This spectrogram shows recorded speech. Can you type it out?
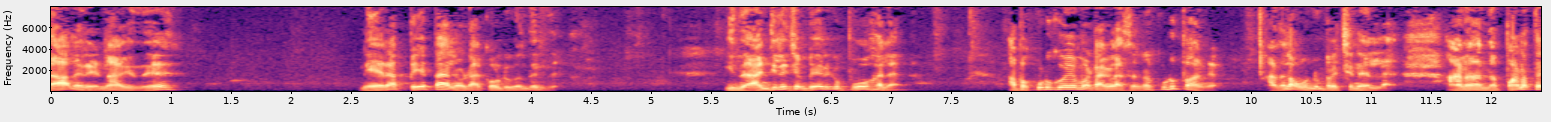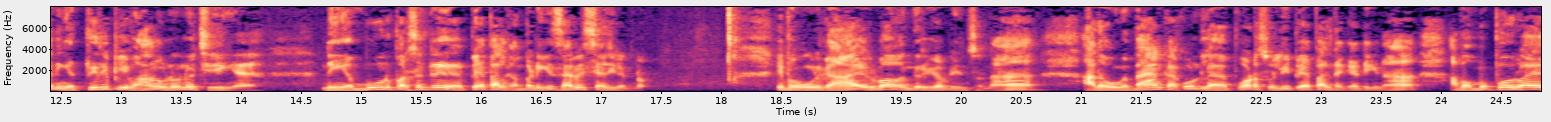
டாலர் என்ன ஆகுது? நேராக பேபாலோட அக்கௌண்ட்டுக்கு வந்துடுது இந்த அஞ்சு லட்சம் பேருக்கு போகலை. அப்போ கொடுக்கவே மாட்டாங்களா சார்? கொடுப்பாங்க. அதெல்லாம் ஒன்றும் பிரச்சனை இல்லை. ஆனால் அந்த பணத்தை நீங்கள் திருப்பி வாங்கணும்னு வச்சுக்கிங்க. நீங்கள் மூணு பர்சன்ட்டு பேபால் கம்பெனிக்கு சர்வீஸ் சார்ஜ் கட்டணும். இப்போ உங்களுக்கு ஆயிரம் ரூபாய் வந்திருக்கு அப்படின்னு சொன்னால் அதை உங்கள் பேங்க் அக்கௌண்ட்டில் போட சொல்லி பேபால்கிட்ட கேட்டிங்கன்னா அப்போ முப்பது ரூபாயை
